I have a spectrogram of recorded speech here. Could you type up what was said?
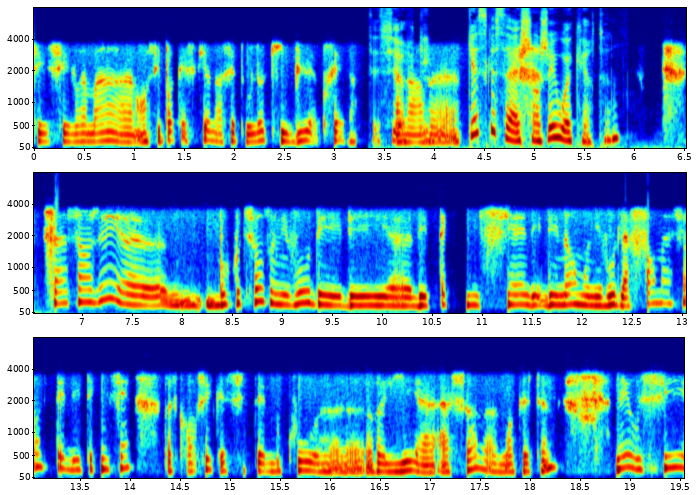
c'est vraiment, euh, on ne sait pas qu'est-ce qu'il y a dans cette eau-là qui est bu après. C'est sûr. Qu'est-ce que ça a changé, Wackerton? Ça a changé euh, beaucoup de choses au niveau des, des, euh, techniciens, des, normes au niveau de la formation des, techniciens, parce qu'on sait que c'était beaucoup euh, relié à, à, ça, à Walkerton. Mais aussi,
